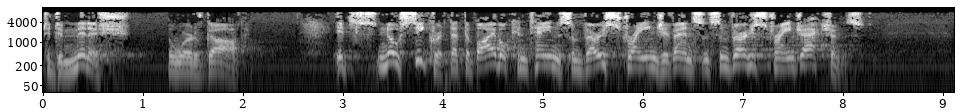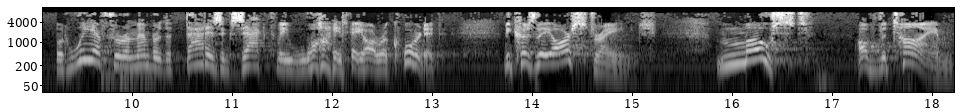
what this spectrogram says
to diminish the Word of God. It's no secret that the Bible contains some very strange events and some very strange actions. But we have to remember that that is exactly why they are recorded. Because they are strange. Most of the time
